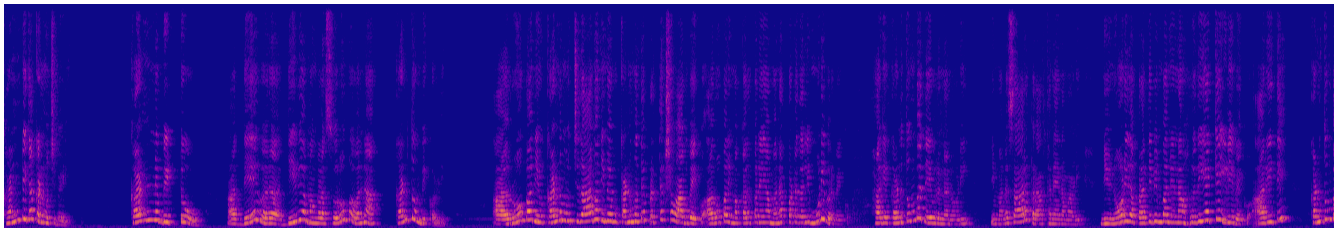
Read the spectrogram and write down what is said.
ಖಂಡಿತ ಕಣ್ಣು ಮುಚ್ಚಬೇಡಿ. ಕಣ್ಣು ಬಿಟ್ಟು ಆ ದೇವರ ದಿವ್ಯ ಮಂಗಳ ಸ್ವರೂಪವನ್ನು ಕಣ್ತುಂಬಿಕೊಳ್ಳಿ ಆ ರೂಪ ನೀವು ಕಣ್ಣು ಮುಚ್ಚಿದಾಗ ನಿಮ್ಮ ಕಣ್ಣು ಮುಂದೆ ಪ್ರತ್ಯಕ್ಷವಾಗಬೇಕು. ಆ ರೂಪ ನಿಮ್ಮ ಕಲ್ಪನೆಯ ಮನಪಟದಲ್ಲಿ ಮೂಡಿ ಬರಬೇಕು. ಹಾಗೆ ಕಣ್ಣು ತುಂಬ ದೇವರನ್ನು ನೋಡಿ, ನಿಮ್ಮ ಮನಸಾರ ಪ್ರಾರ್ಥನೆಯನ್ನು ಮಾಡಿ. ನೀವು ನೋಡಿದ ಪ್ರತಿಬಿಂಬ ನಿನ್ನ ಹೃದಯಕ್ಕೆ ಇಳಿಬೇಕು. ಆ ರೀತಿ ಕಣ್ತುಂಬ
